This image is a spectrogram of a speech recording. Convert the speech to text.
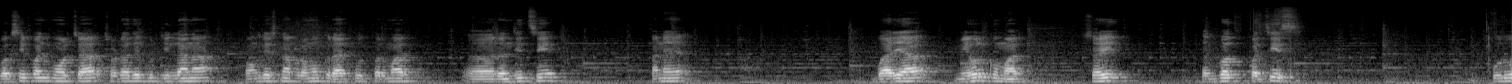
બક્ષીપંચ મોરચા છોટાઉદેપુર જિલ્લાના કોંગ્રેસના પ્રમુખ રાજપૂત પરમાર રણજીતસિંહ અને બારિયા મેહુલ કુમાર સહિત લગભગ પચીસ પૂર્વ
